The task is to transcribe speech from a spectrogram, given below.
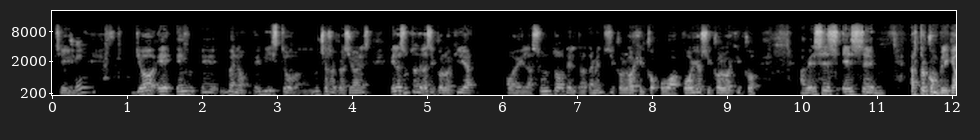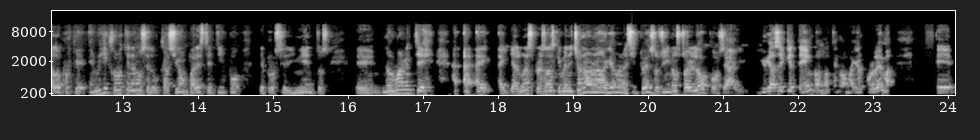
Sí. ¿sí? Yo, he, eh, bueno, he visto en muchas ocasiones el asunto de la psicología o el asunto del tratamiento psicológico o apoyo psicológico a veces es eh, harto complicado porque en México no tenemos educación para este tipo de procedimientos. Eh, normalmente hay, algunas personas que me han dicho, no, no, yo no necesito eso, si no estoy loco, o sea, yo ya sé que tengo, no tengo mayor problema. Eh,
